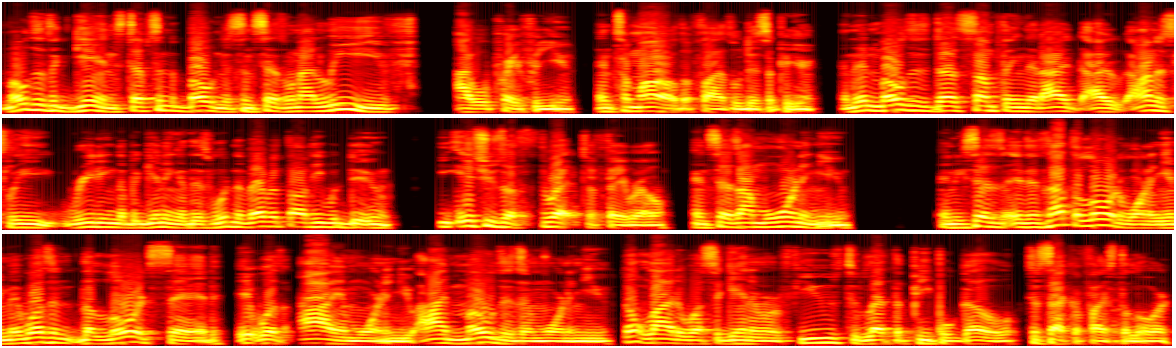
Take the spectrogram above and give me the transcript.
Moses again steps into boldness and says, When I leave, I will pray for you, and tomorrow the flies will disappear. And then Moses does something that I, I honestly, reading the beginning of this, wouldn't have ever thought he would do. He issues a threat to Pharaoh and says, I'm warning you. And he says, and it's not the Lord warning him. It wasn't the Lord said, it was I am warning you. I, Moses, am warning you. Don't lie to us again and refuse to let the people go to sacrifice the Lord.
